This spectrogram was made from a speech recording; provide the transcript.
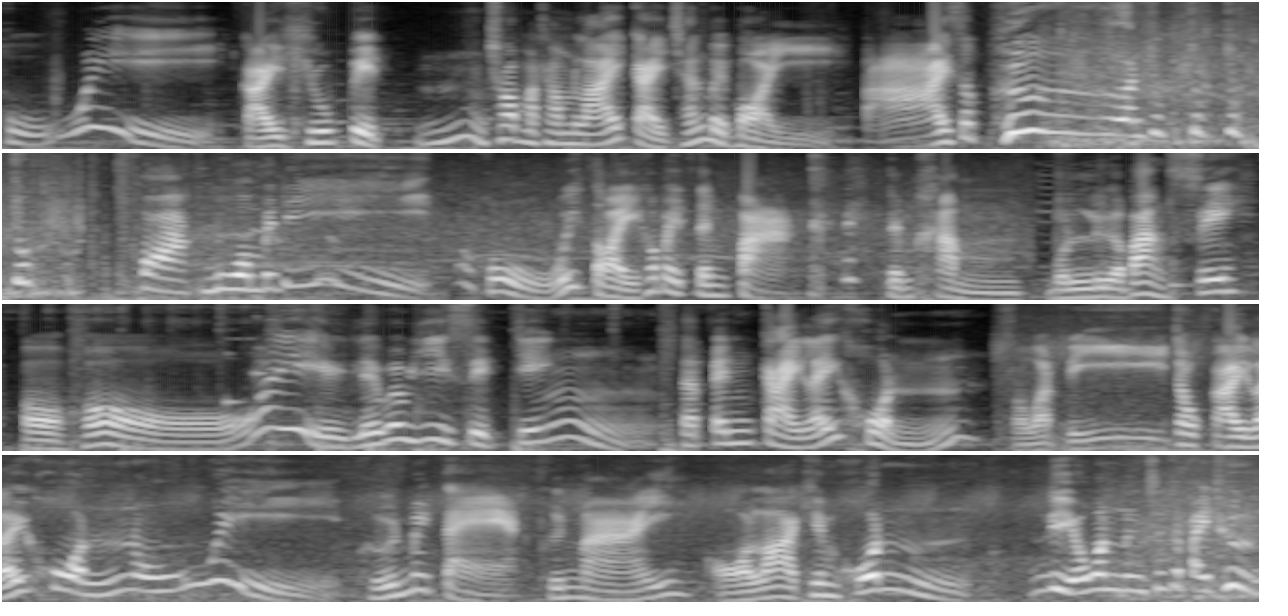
หูยไก่คิวปิดอชอบมาทำร้ายไก่ฉันบ่อยๆ ตายซะเพื่อน จุ๊บจุ๊บจุ๊บจุ๊บปากบวมไปดิ อ้โหต่อยเข้าไปเต็มปาก เต็มคำบนเรือบ้างสิ โอ้โหเลเวล 20 จริง แต่เป็นไก่ไร้ขน สวัสดี เจ้าไก่ไร้ขนโอ้ย พื้นไม่แตก พื้นไม้ออร่าเข้มข้น เดี๋ยววันหนึ่งฉันจะไปถึง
